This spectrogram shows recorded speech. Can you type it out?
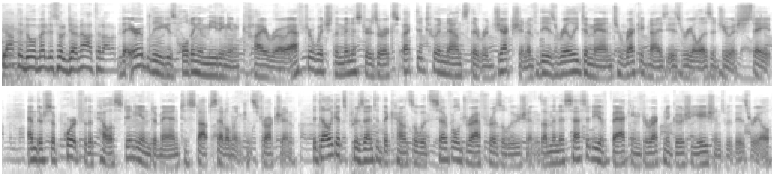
The Arab League is holding a meeting in Cairo, after which the ministers are expected to announce their rejection of the Israeli demand to recognize Israel as a Jewish state, and their support for the Palestinian demand to stop settlement construction. The delegates presented the Council with several draft resolutions on the necessity of backing direct negotiations with Israel,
